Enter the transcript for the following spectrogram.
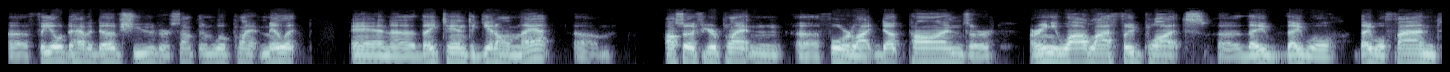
uh, field to have a dove shoot or something, we'll plant millet and uh, they tend to get on that. Um, also, if you're planting for like duck ponds or or any wildlife food plots, they they will they will find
